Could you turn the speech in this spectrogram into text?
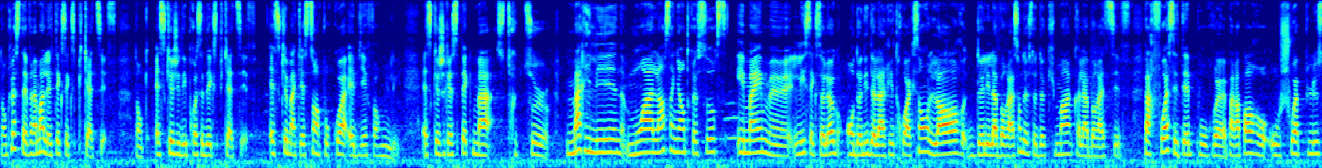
Donc là, c'était vraiment le texte explicatif. Donc, est-ce que j'ai des procédés explicatifs? Est-ce que ma question à pourquoi est bien formulée? Est-ce que je respecte ma structure? Marilyn, moi, l'enseignante ressource et même euh, les sexologues ont donné de la rétroaction lors de l'élaboration de ce document collaboratif. Parfois, c'était pour euh, par rapport au choix plus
